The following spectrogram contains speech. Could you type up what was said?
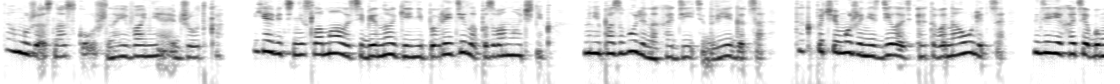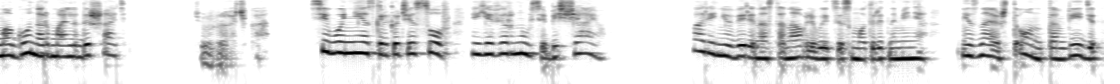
Там ужасно скучно и воняет жутко. Я ведь не сломала себе ноги и не повредила позвоночник. Мне позволено ходить, двигаться. Так почему же не сделать этого на улице, где я хотя бы могу нормально дышать? Чужачка. Всего несколько часов, и я вернусь, обещаю. Парень уверенно останавливается и смотрит на меня. Не знаю, что он там видит,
